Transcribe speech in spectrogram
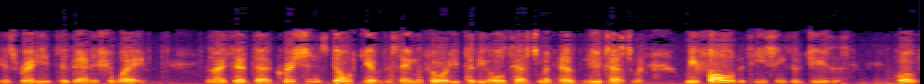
is ready to vanish away. And I said, uh, Christians don't give the same authority to the Old Testament as the New Testament. We follow the teachings of Jesus. Quote,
